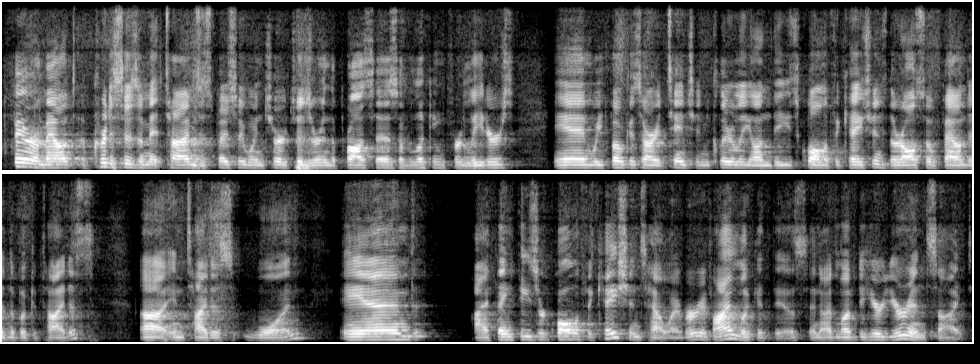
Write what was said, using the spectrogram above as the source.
fair amount of criticism at times, especially when churches are in the process of looking for leaders and we focus our attention clearly on these qualifications. They're also found in the book of Titus, uh, in Titus 1. And I think these are qualifications, however. If I look at this, and I'd love to hear your insight,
